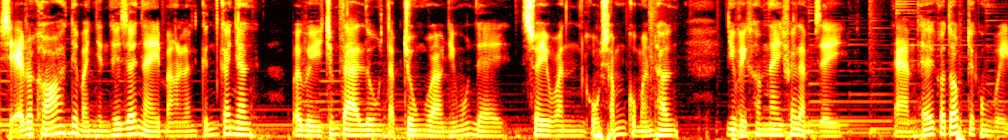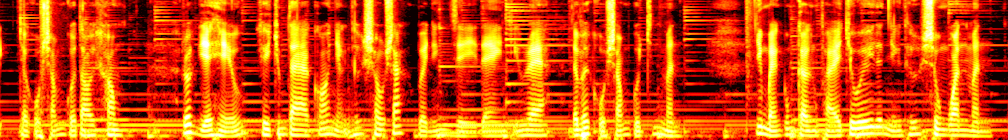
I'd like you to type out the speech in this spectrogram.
sẽ rất khó nếu bạn nhìn thế giới này bằng lăng kính cá nhân, bởi vì chúng ta luôn tập trung vào những vấn đề xoay quanh cuộc sống của bản thân. Như việc hôm nay phải làm gì làm thế có tốt cho công việc cho cuộc sống của tôi không? Rất dễ hiểu khi chúng ta có nhận thức sâu sắc về những gì đang diễn ra đối với cuộc sống của chính mình. Nhưng bạn cũng cần phải chú ý đến những thứ xung quanh mình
